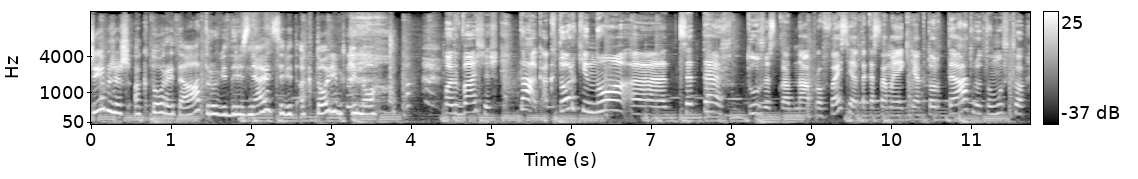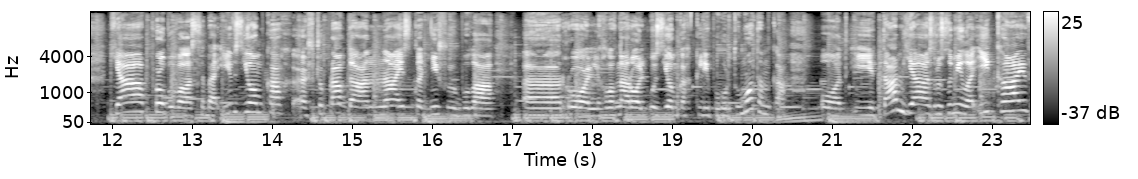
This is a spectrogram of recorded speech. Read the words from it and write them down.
чим же ж актори театру відрізняються від акторів кіно? От бачиш, так, актор кіно е, це теж дуже складна професія, така сама, як і актор театру, тому що я пробувала себе і в зйомках. Е, Щоправда, найскладнішою була е, роль, головна роль у зйомках кліпу гурту Мотанка. От і там я зрозуміла і кайф,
